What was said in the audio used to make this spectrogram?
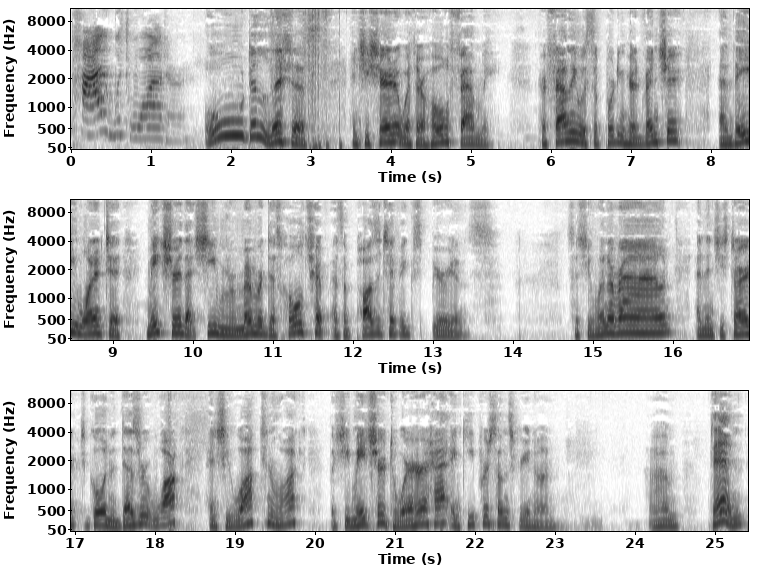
pie with water. oh, delicious. And she shared it with her whole family. Her family was supporting her adventure and they wanted to make sure that she remembered this whole trip as a positive experience. So she went around and then she started to go on a desert walk and she walked and walked, but she made sure to wear her hat and keep her sunscreen on. Um, then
